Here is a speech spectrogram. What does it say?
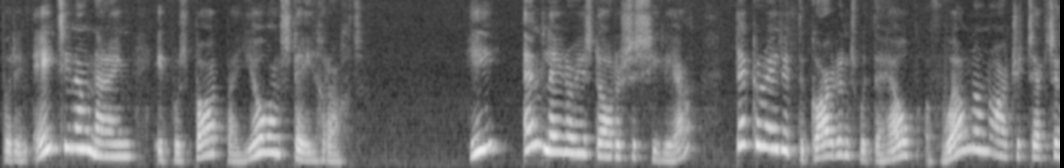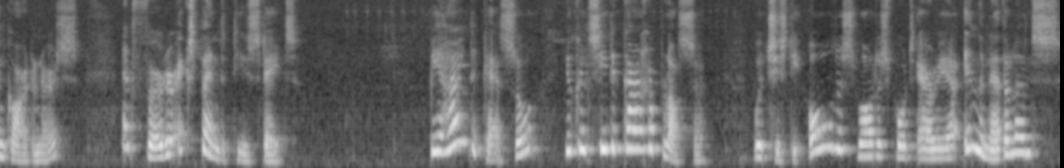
But in 1809 it was bought by Johan Steengracht. He, and later his daughter Cecilia decorated the gardens with the help of well-known architects and gardeners and further expanded the estate. Behind the castle you can see the Kagerplassen, which is the oldest water sports area in the Netherlands.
